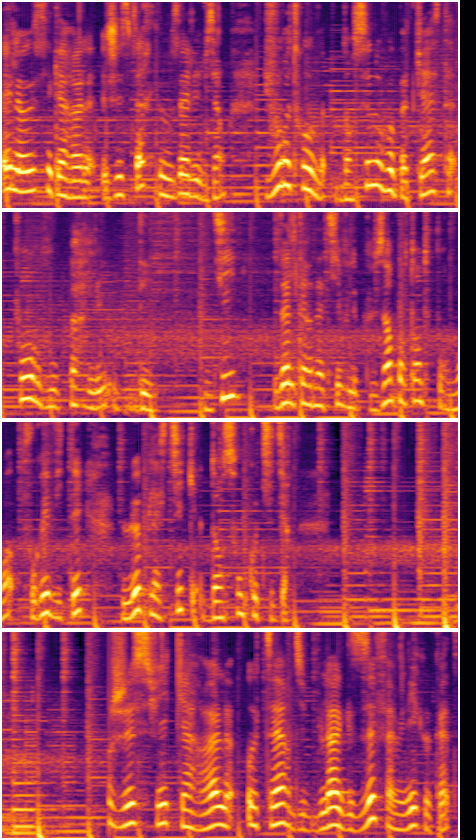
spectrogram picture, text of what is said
Hello, c'est Carole, j'espère que vous allez bien. Je vous retrouve dans ce nouveau podcast pour vous parler des 10 alternatives les plus importantes pour moi pour éviter le plastique dans son quotidien. Je suis Carole, auteure du blog The Family Cocotte.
